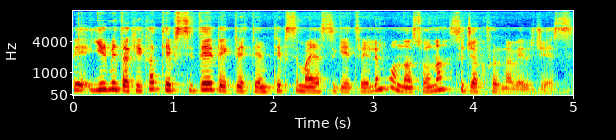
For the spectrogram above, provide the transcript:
Ve 20 dakika tepside bekletelim. Tepsi mayası getirelim. Ondan sonra sıcak fırına vereceğiz.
